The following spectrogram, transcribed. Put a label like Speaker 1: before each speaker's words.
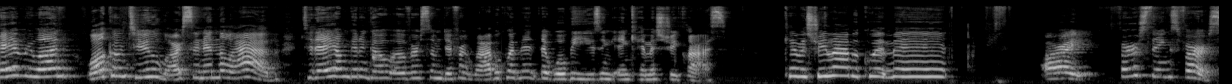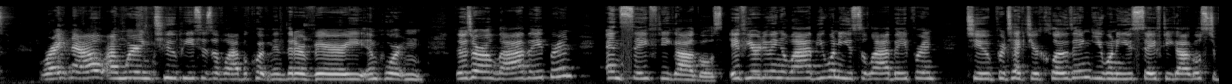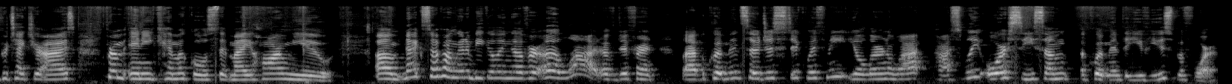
Speaker 1: Hey everyone, welcome to Larson in the Lab. Today I'm going to go over some different lab equipment that we'll be using in chemistry class. Chemistry lab equipment. All right, first things first. Right now I'm wearing two pieces of lab equipment that are very important. Those are a lab apron and safety goggles. If you're doing a lab, you want to use the lab apron to protect your clothing. You want to use safety goggles to protect your eyes from any chemicals that might harm you. Um, next up, I'm going to be going over a lot of different lab equipment, so just stick with me. You'll learn a lot, possibly, or see some equipment that you've used before.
